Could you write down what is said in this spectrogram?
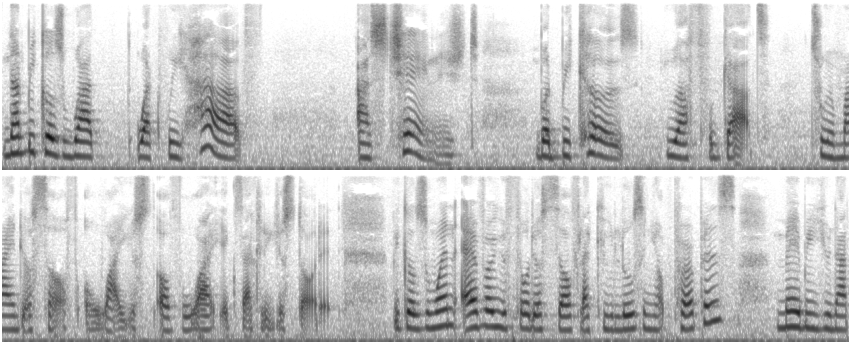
Not because what what we have has changed but because you have forgot to remind yourself of why you of why exactly you started. Because whenever you feel yourself like you're losing your purpose maybe you're not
